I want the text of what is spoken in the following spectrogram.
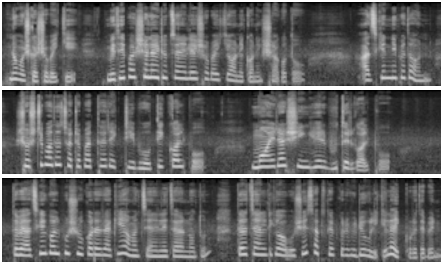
নমস্কার সবাইকে। বিধি পাঠশালা ইউটিউব চ্যানেলে সবাইকে অনেক অনেক স্বাগত। আজকের নিবেদন, ষষ্ঠীপদ চট্টোপাধ্যায়ের একটি ভৌতিক গল্প, ময়রা সিংহের ভূতের গল্প। তবে আজকের গল্প শুরু করার আগে আমার চ্যানেলে যারা নতুন, তারা চ্যানেলটিকে অবশ্যই সাবস্ক্রাইব করে ভিডিওগুলিকে লাইক করে দেবেন।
